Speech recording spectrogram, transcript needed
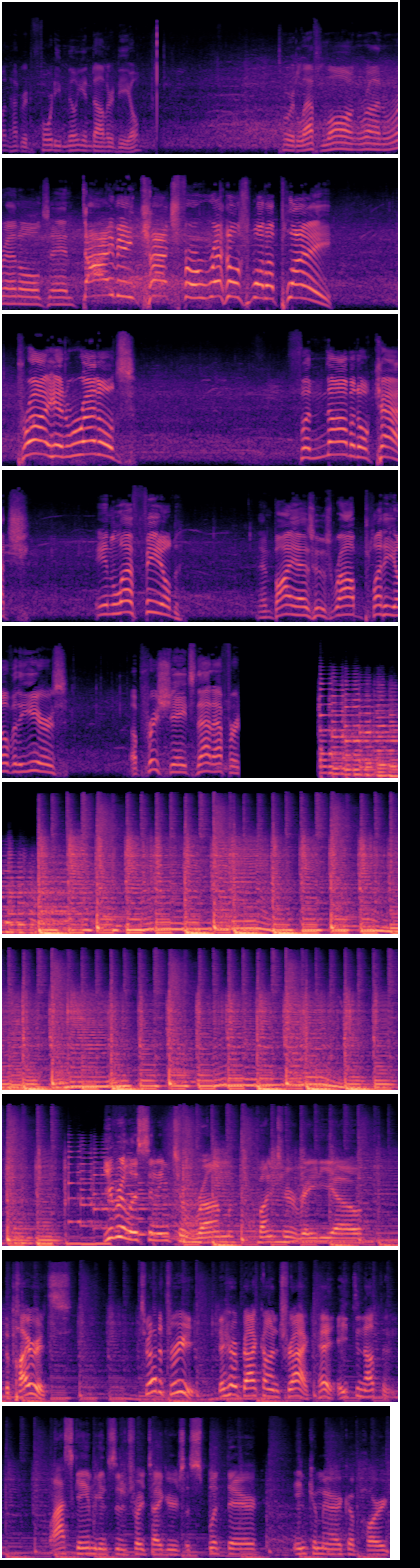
$140 million deal. Toward left, long run, Reynolds, and diving catch for Reynolds. What a play! Bryan Reynolds. Phenomenal catch in left field. And Baez, who's robbed plenty over the years, appreciates that effort. You were listening to Rum Bunter Radio. The Pirates, two out of three. They are back on track. Hey, eight to nothing. Last game against the Detroit Tigers, a split there in Comerica Park.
